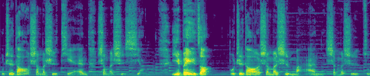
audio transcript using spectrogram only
不知道什么是甜，什么是香，一辈子不知道什么是满，什么是足。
